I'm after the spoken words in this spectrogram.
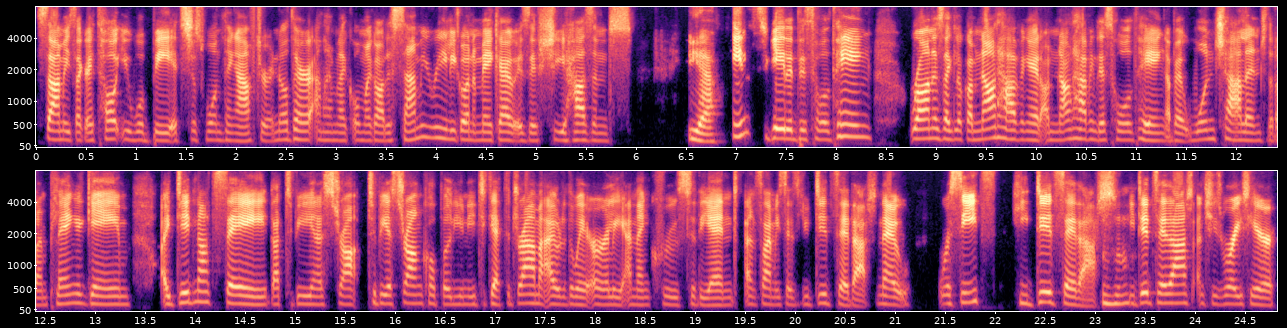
Sammy's like, I thought you would be. It's just one thing after another. And I'm like, oh my God, is Sammy really going to make out as if she hasn't Yeah. instigated this whole thing? Ron is like, look, I'm not having it. I'm not having this whole thing about one challenge that I'm playing a game. I did not say that to be in a strong to be a strong couple, you need to get the drama out of the way early and then cruise to the end. And Sammy says, You did say that. Now, receipts, he did say that. Mhm. He did say that, and she's right here.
